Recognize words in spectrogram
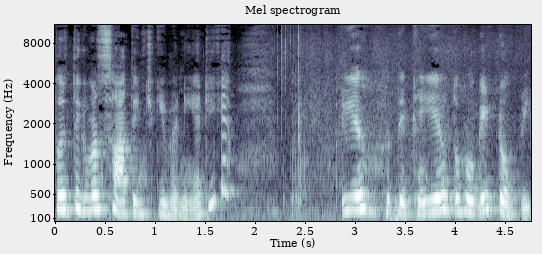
तो तकरीबन सात इंच की बनी है ठीक है? ये देखें ये तो हो गई टोपी।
